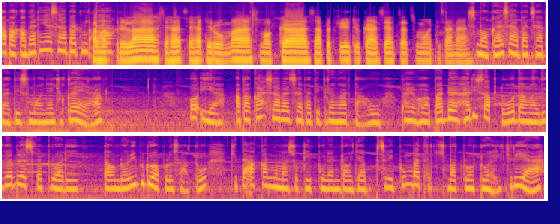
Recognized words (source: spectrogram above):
Apa kabarnya sahabat Mika? Alhamdulillah sehat-sehat di rumah. Semoga sahabat Vio juga sehat-sehat semua di sana. Semoga sahabat-sahabati semuanya juga ya. Oh iya, apakah sahabat-sahabati pendengar tahu bahwa pada hari Sabtu tanggal 13 Februari tahun 2021 kita akan memasuki bulan Rojab 1442 Hijriah?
